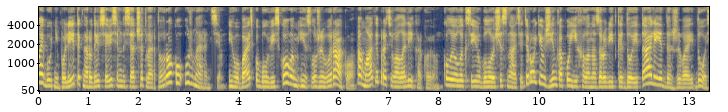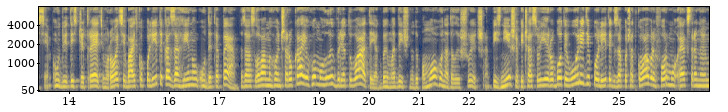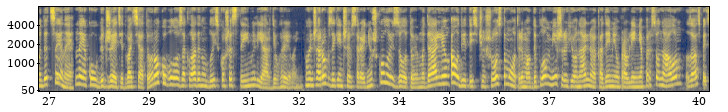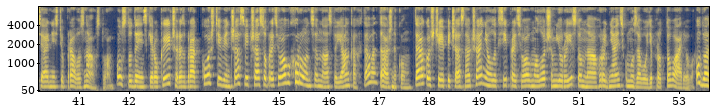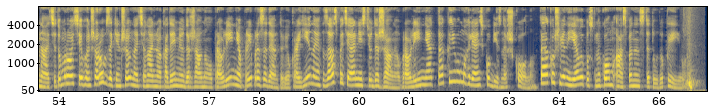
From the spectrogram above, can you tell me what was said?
Майбутній політик народився 84-го року у Жмеринці. Його батько був військовим і служив в Іраку, а мати працювала лікаркою. Коли Олексію було 16 років, жінка поїхала на заробітки до Італії, де живе й досі. У 2003 році батько політика загинув у ДТП. За словами Гончарука, його могли б врятувати, якби медичну допомогу надали швидше. Пізніше, під час своєї роботи в уряді, політик започаткував реформу екстреної медицини, на яку у бюджеті 2020 року було закладено близько 6 мільярдів гривень. Гончарук закінчив середню школу із золотою медаллю, а у 2006-му отримав диплом міжрегіональної академії управління персоналом за спеціальністю правознавство. У студентські роки через брак коштів він час від часу працював охоронцем на стоянках та вантажником. Також ще під час навчання Олексій працював молодшим юристом на городнянському заводі продтоварів. У 12-му році Гончарук закінчив Національну академію державного управління при президентові України за спеціальністю державне управління та Києво-Могилянську бізнес-школу. Також він є випускником Аспен інституту Києва.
